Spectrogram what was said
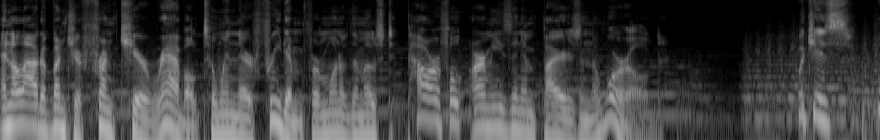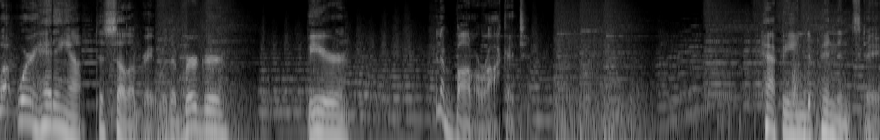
and allowed a bunch of frontier rabble to win their freedom from one of the most powerful armies and empires in the world. Which is what we're heading out to celebrate with a burger, beer, and a bottle rocket. Happy Independence Day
